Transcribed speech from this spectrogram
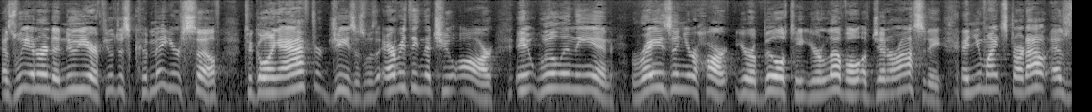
as we enter into a new year, if you'll just commit yourself to going after Jesus with everything that you are, it will in the end raise in your heart your ability, your level of generosity. And you might start out as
